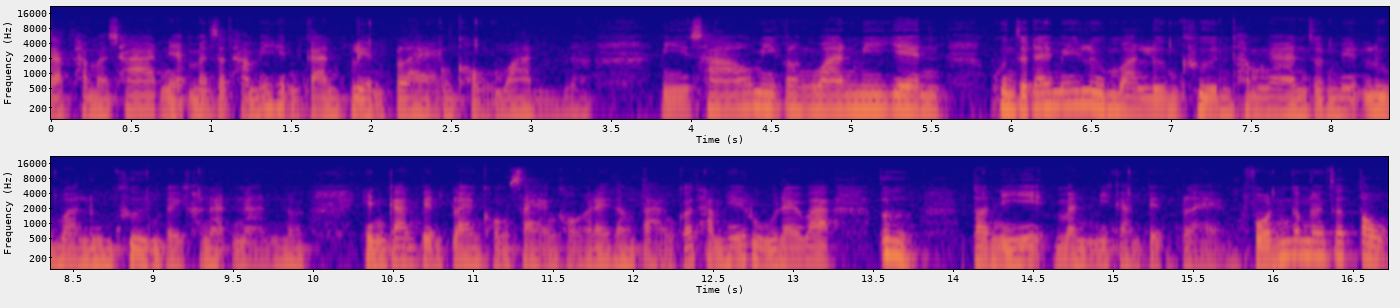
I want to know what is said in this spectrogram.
จากธรรมชาติเนี่ยมันจะทำให้เห็นการเปลี่ยนแปลงของวันนะมีเช้ามีกลางวันมีเย็น คุณจะได้ไม่ลืมวันลืมคืนทำงานจนไม่ลืมวันลืมคืนไปขนาดนั้นเนาะเห็นการเปลี่ยนแปลงของแสงของอะไรต่างๆ ก็ทำให้รู้ได้ว่า เออ ตอนนี้มันมีการเปลี่ยนแปลง ฝนกำลังจะตก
